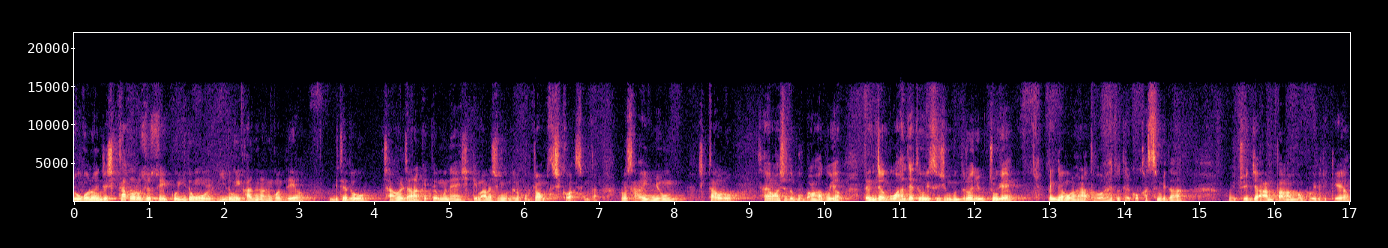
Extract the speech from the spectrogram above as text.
요거는 이제 식탁으로 쓸 수 있고 이동을 이동이 가능한 건데요. 밑에도 장을 짜놨기 때문에 식기 많으신 분들은 걱정 없으실 것 같습니다. 그리고 4인용 식탁으로 사용하셔도 무방하고요. 냉장고가 한 대 더 있으신 분들은 이쪽에 냉장고를 하나 더 해도 될 것 같습니다. 이쪽 이제 안방 한번 보여드릴게요.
